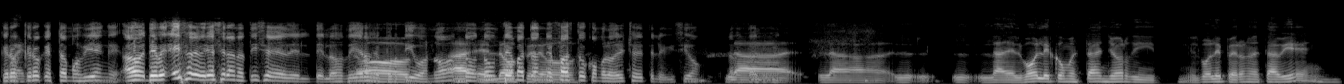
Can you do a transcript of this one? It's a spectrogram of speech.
Creo, Bueno. creo que estamos bien. Ah, debe- esa debería ser la noticia de, de los diarios No, deportivos, ¿no? ah, No, no un no, tema tan nefasto como los derechos de televisión. La, la, la del vole, ¿cómo está, Jordi? ¿El vole peruano está bien?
